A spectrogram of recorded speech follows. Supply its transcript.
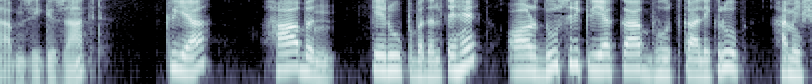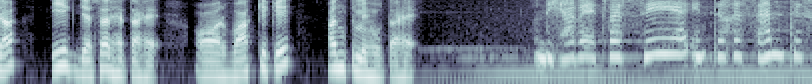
haben Sie gesagt? क्रिया हाबन के रूप बदलते हैं और दूसरी क्रिया का भूतकालिक रूप हमेशा एक जैसा रहता है और वाक्य के अंत में होता है Und ich habe etwas sehr Interessantes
